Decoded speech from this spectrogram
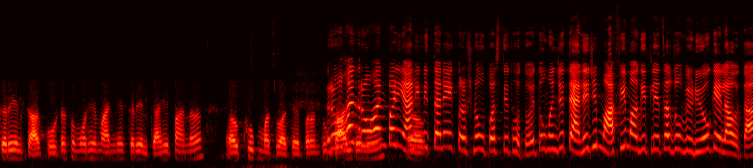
करेल का? कोर्टासमोर हे मान्य करेल का? हे पाहणं खूप महत्वाचं आहे. परंतु रोहन रोहन पण या निमित्ताने एक प्रश्न उपस्थित होतोय. तो म्हणजे त्याने जी माफी मागितल्याचा जो व्हिडिओ केला होता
